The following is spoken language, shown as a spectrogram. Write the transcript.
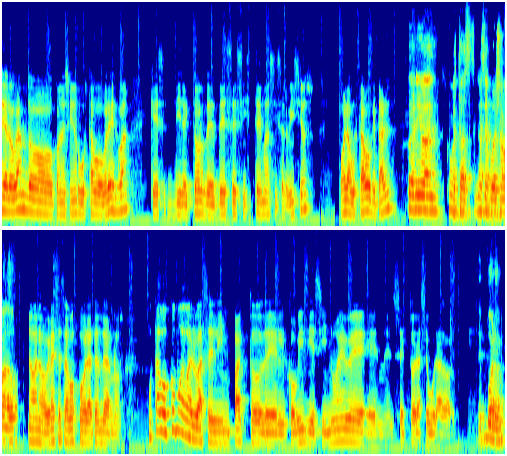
dialogando con el señor Gustavo Bresba, que es director de DC Sistemas y Servicios. Hola Gustavo, ¿qué tal? Hola Aníbal, ¿cómo estás? Gracias por el llamado. No, no, gracias a vos por atendernos. Gustavo, ¿cómo evalúas el impacto del COVID-19 en el sector asegurador? Eh, bueno,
